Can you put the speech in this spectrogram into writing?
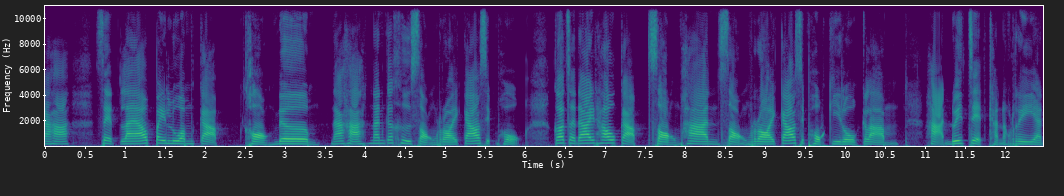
นะคะ เสร็จแล้วไปรวมกับของเดิมนะคะ นั่นก็คือ 296 ก็จะได้เท่ากับ 2,296 กิโลกรัม หารด้วย 7ค่ะนักเรียน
